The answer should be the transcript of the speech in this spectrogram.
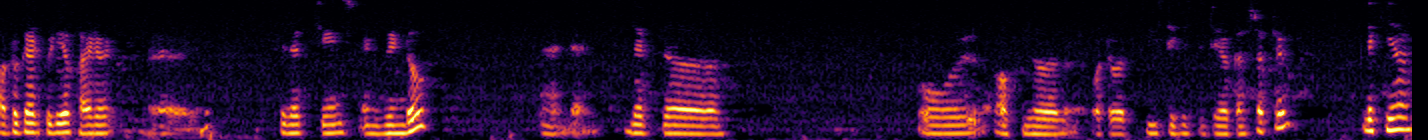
AutoCAD PDF hide uh, select change in window and then select the all of your whatever three stages that you have constructed. Click here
